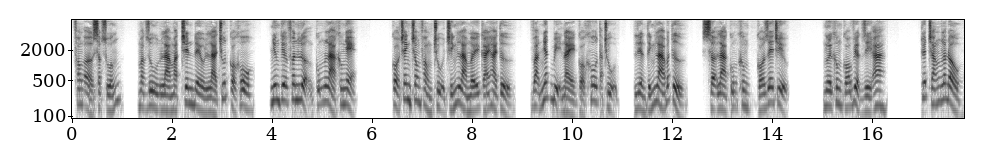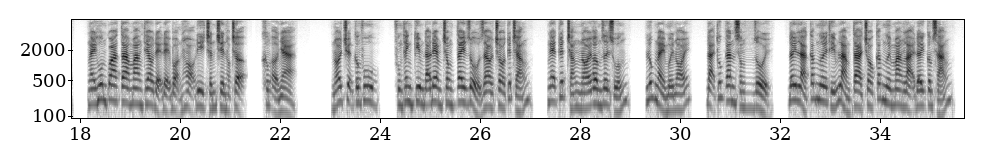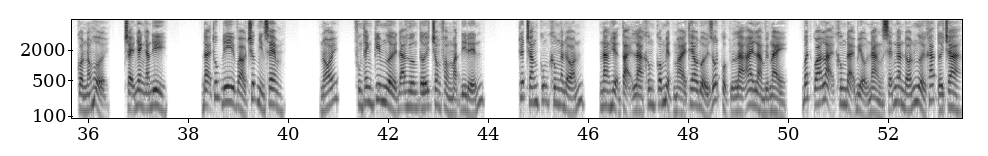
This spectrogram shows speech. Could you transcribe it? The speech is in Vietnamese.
Phong ở sắp xuống, mặc dù là mặt trên đều là chút cỏ khô, nhưng kia phân lượng cũng là không nhẹ. Cỏ tranh trong phòng trụ chính là mấy cái hài tử, vạn nhất bị này cỏ khô tạp trụ, liền tính là bất tử, sợ là cũng không có dễ chịu. Người không có việc gì a? Tuyết trắng lắc đầu, ngày hôm qua ta mang theo đệ đệ bọn họ đi chấn trên học chợ, không ở nhà. Nói chuyện công phu, Phùng Thanh Kim đã đem trong tay rổ giao cho Tuyết Trắng, nghe Tuyết Trắng nói âm rơi xuống, lúc này mới nói, đại thúc ăn xong rồi, đây là các ngươi thím làm ta cho các ngươi mang lại đây cơm sáng, còn nóng hổi, chạy nhanh ăn đi. Đại thúc đi vào trước nhìn xem. Nói, Phùng Thanh Kim người đã hướng tới trong phòng mặt đi đến. Tuyết Trắng cũng không ngăn đón, nàng hiện tại là không có miệt mài theo đuổi rốt cuộc là ai làm việc này, bất quá lại không đại biểu nàng sẽ ngăn đón người khác tới cha.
